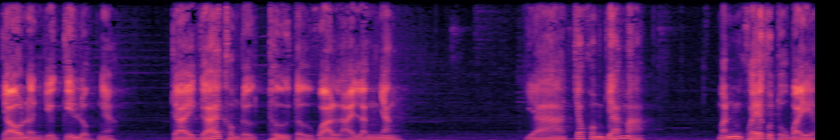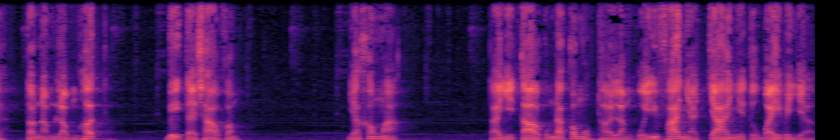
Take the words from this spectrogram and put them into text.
Cháu nên giữ kỷ luật nha. Trai gái không được thư từ qua lại lăng nhăng. Dạ cháu không dám à Mánh khóe của tụi bay à Tao nằm lòng hết. Biết tại sao không? Dạ không à Tại vì tao cũng đã có một thời làm quỷ phá nhà trai như tụi bay bây giờ.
